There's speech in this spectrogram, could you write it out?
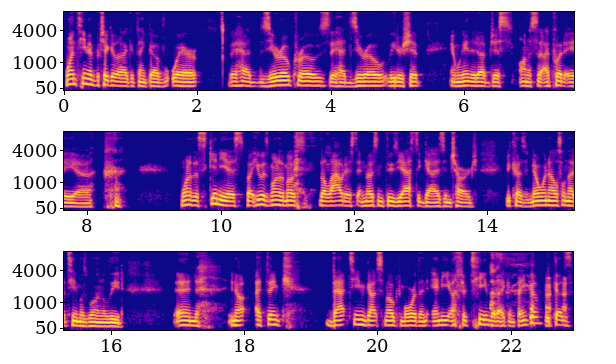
one team in particular I could think of where they had zero CROs, they had zero leadership, and we ended up just honestly. I put a uh, one of the skinniest, but he was one of the most, the loudest and most enthusiastic guys in charge because no one else on that team was willing to lead. And, you know, I think that team got smoked more than any other team that I can think of because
